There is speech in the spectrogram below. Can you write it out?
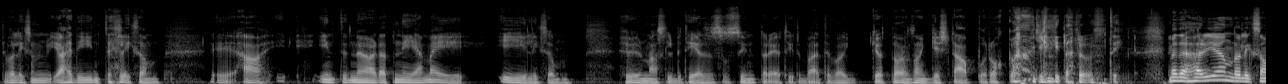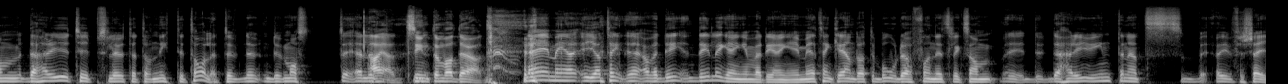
Det var liksom, jag hade inte liksom, eh, ja, inte nördat ner mig i, i liksom hur man skulle bete sig som syntare. Jag tyckte bara att det var gött att ha en sån Gestapo-rock att glida runt i. Men det här är ju ändå liksom, det här är ju typ slutet av 90-talet. Du, du, du måste, eller... Ah, ja, synten var död. Nej, men jag, jag tänkte, ja, det, det lägger jag ingen värdering i, men jag tänker ändå att det borde ha funnits liksom, eh, det här är ju internets, i och för sig,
